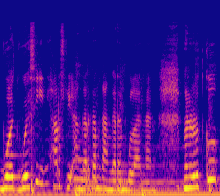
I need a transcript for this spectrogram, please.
buat gue sih ini harus dianggarkan ke anggaran bulan perjalanan. Menurutku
